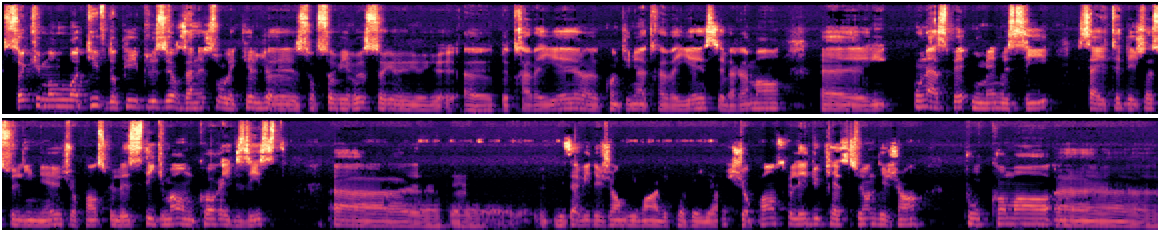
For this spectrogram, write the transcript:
Ce qui me motive depuis plusieurs années sur lesquelles, euh, sur ce virus, euh, euh de travailler, continuer à travailler, c'est vraiment un aspect humain aussi. Ça a été déjà souligné. Je pense que le stigma encore existe vis-à-vis des gens vivant avec le VIH. Je pense que l'éducation des gens pour comment euh,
